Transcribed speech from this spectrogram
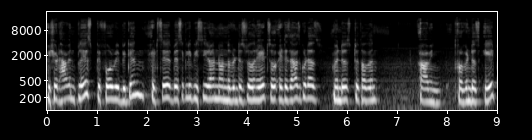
we should have in place before we begin. It says basically PC run on the Windows 2008 so it is as good as Windows 2000 I mean for Windows 8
